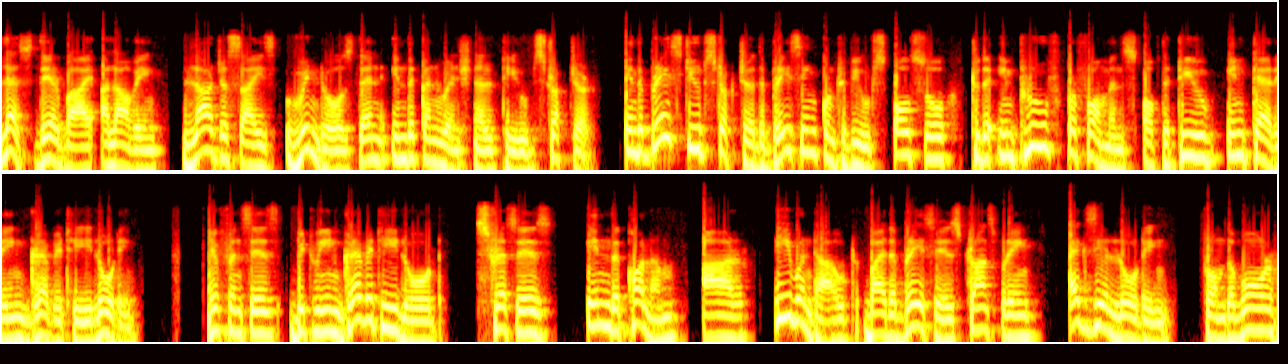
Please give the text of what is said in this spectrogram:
less, thereby allowing larger size windows than in the conventional tube structure. In the brace tube structure, the bracing contributes also to the improved performance of the tube in carrying gravity loading. Differences between gravity load stresses in the column are evened out by the braces transferring axial loading from the more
